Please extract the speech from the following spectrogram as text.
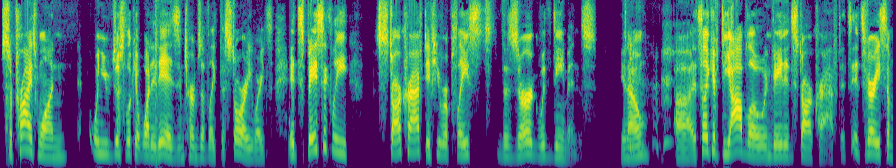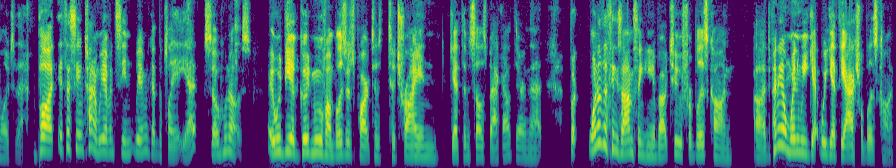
surprise one when you just look at what it is in terms of like the story, where it's it's basically StarCraft if you replaced the Zerg with demons. You know, uh, it's like if Diablo invaded StarCraft. It's it's very similar to that. But at the same time, we haven't seen we haven't got to play it yet, so who knows? It would be a good move on Blizzard's part to to try and get themselves back out there in that. But one of the things I'm thinking about too for BlizzCon, uh, depending on when we get we get the actual BlizzCon,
